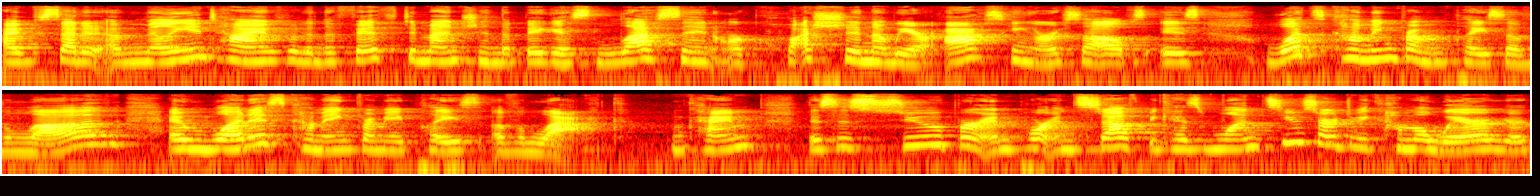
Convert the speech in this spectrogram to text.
I've said it a million times, but in the fifth dimension, the biggest lesson or question that we are asking ourselves is what's coming from a place of love and what is coming from a place of lack. Okay, this is super important stuff because once you start to become aware of your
